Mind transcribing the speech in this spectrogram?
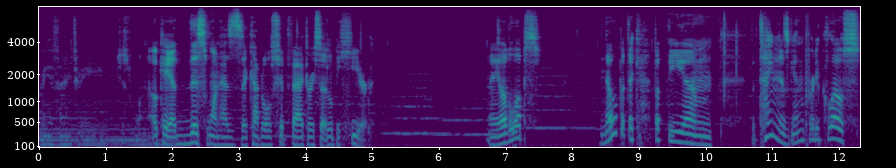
Frigate factory, just one. Okay, uh, this one has their capital ship factory, so it'll be here. Any level ups? No, but the but the um the Titan is getting pretty close.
